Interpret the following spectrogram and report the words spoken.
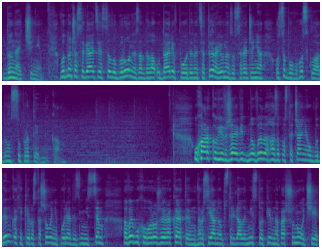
Донеччині. Водночас авіація Сил оборони завдала ударів по 11 районах зосередження особового складу супротивника. У Харкові вже відновили газопостачання у будинках, які розташовані поряд із місцем вибуху ворожої ракети. Росіяни обстріляли місто пів на першу ночі.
